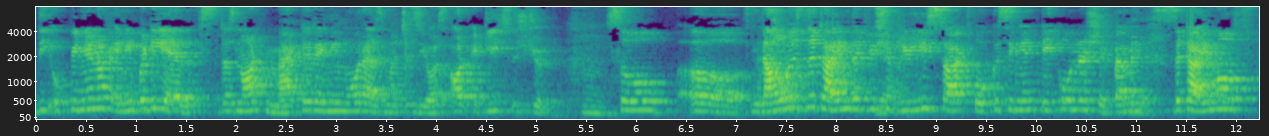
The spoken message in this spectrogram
the opinion of anybody else does not matter anymore as much as yours, or at least it should. So uh, now is the time that you should really start focusing and take ownership. I mean, Yes. the time of "Oh,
